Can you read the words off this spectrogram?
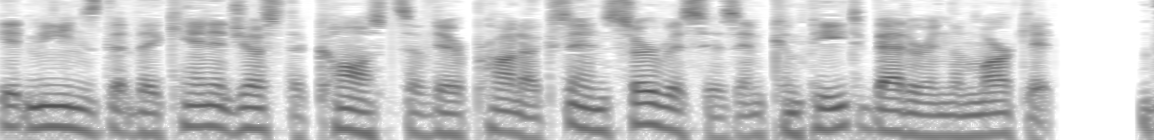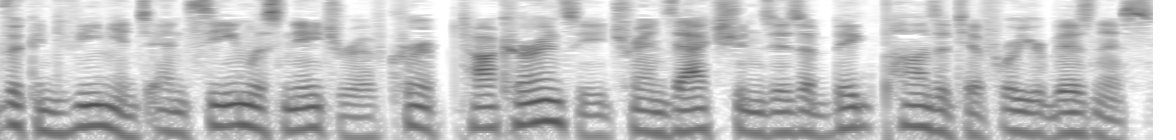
it means that they can adjust the costs of their products and services and compete better in the market. The convenient and seamless nature of cryptocurrency transactions is a big positive for your business.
